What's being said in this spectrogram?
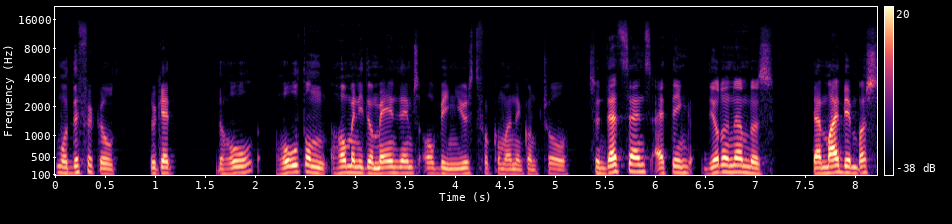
more difficult to get the whole hold on how many domain names are being used for command and control. So in that sense, I think the other numbers, there might be much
